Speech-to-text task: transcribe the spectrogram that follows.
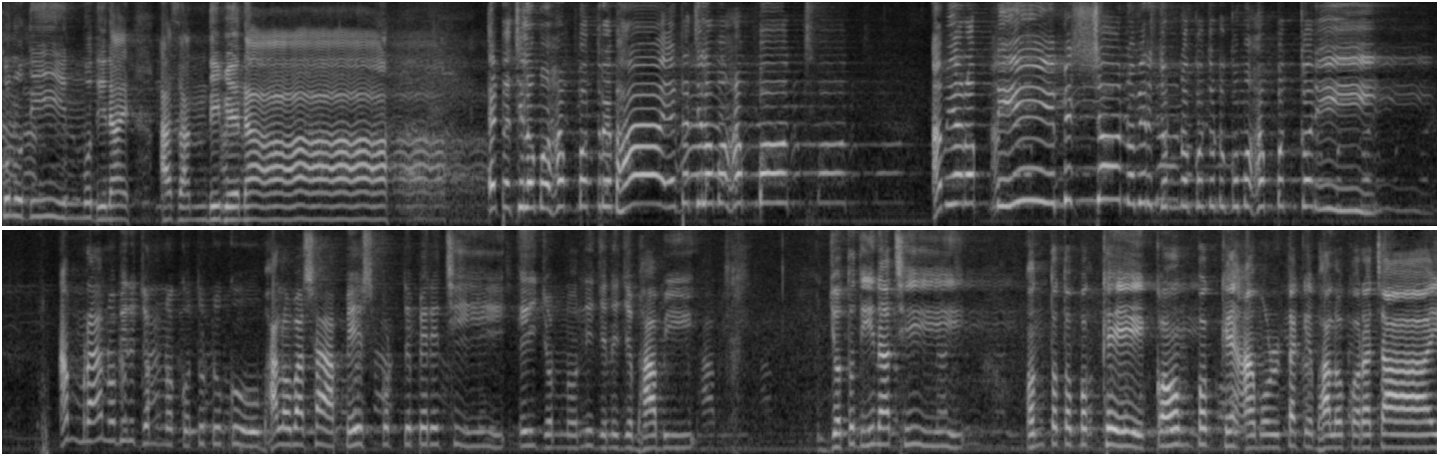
কোনোদিন মদিনায় আজান দিবে না। এটা ছিল মোহাম্মত রে ভাই, এটা ছিল মোহাম্মত আমি আর আপনি বিশ্ব নবীর জন্য কতটুকু মোহাম্মত করি? আমরা নবীর জন্য কতটুকু ভালোবাসা পেশ করতে পেরেছি, এই জন্য নিজে নিজে ভাবি, যতদিন আছি অন্তত পক্ষে কম পক্ষে আমলটাকে ভালো করা চাই।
